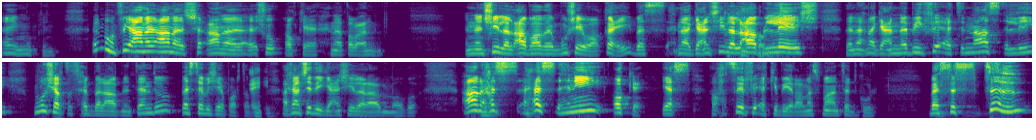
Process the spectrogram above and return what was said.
إي ممكن المهم في أنا أنا ش... أنا أشوف okay إحنا طبعا إن نشيل الألعاب هذا مو شيء واقعي بس إحنا قاعد نشيل أكيد العاب طبعاً. ليش؟ لأن إحنا قاعد نبي فئة الناس اللي مو شرط تحب ألعاب نينتندو بس تبي شيء portable. عشان كذي قاعد نشيل العاب الموضوع أنا نعم. أحس أحس هني okay yes راح تصير فئة كبيرة نفس ما أنت تقول بس still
